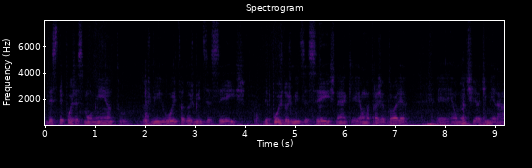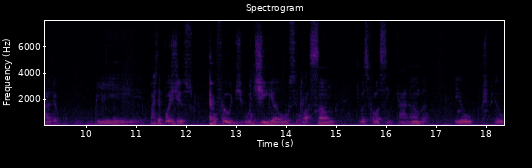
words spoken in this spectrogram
desse depois desse momento, 2008 a 2016, depois de 2016, né, que é uma trajetória é, realmente admirável. E mas depois disso, qual foi o, o dia ou situação que você falou assim, caramba, eu eu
